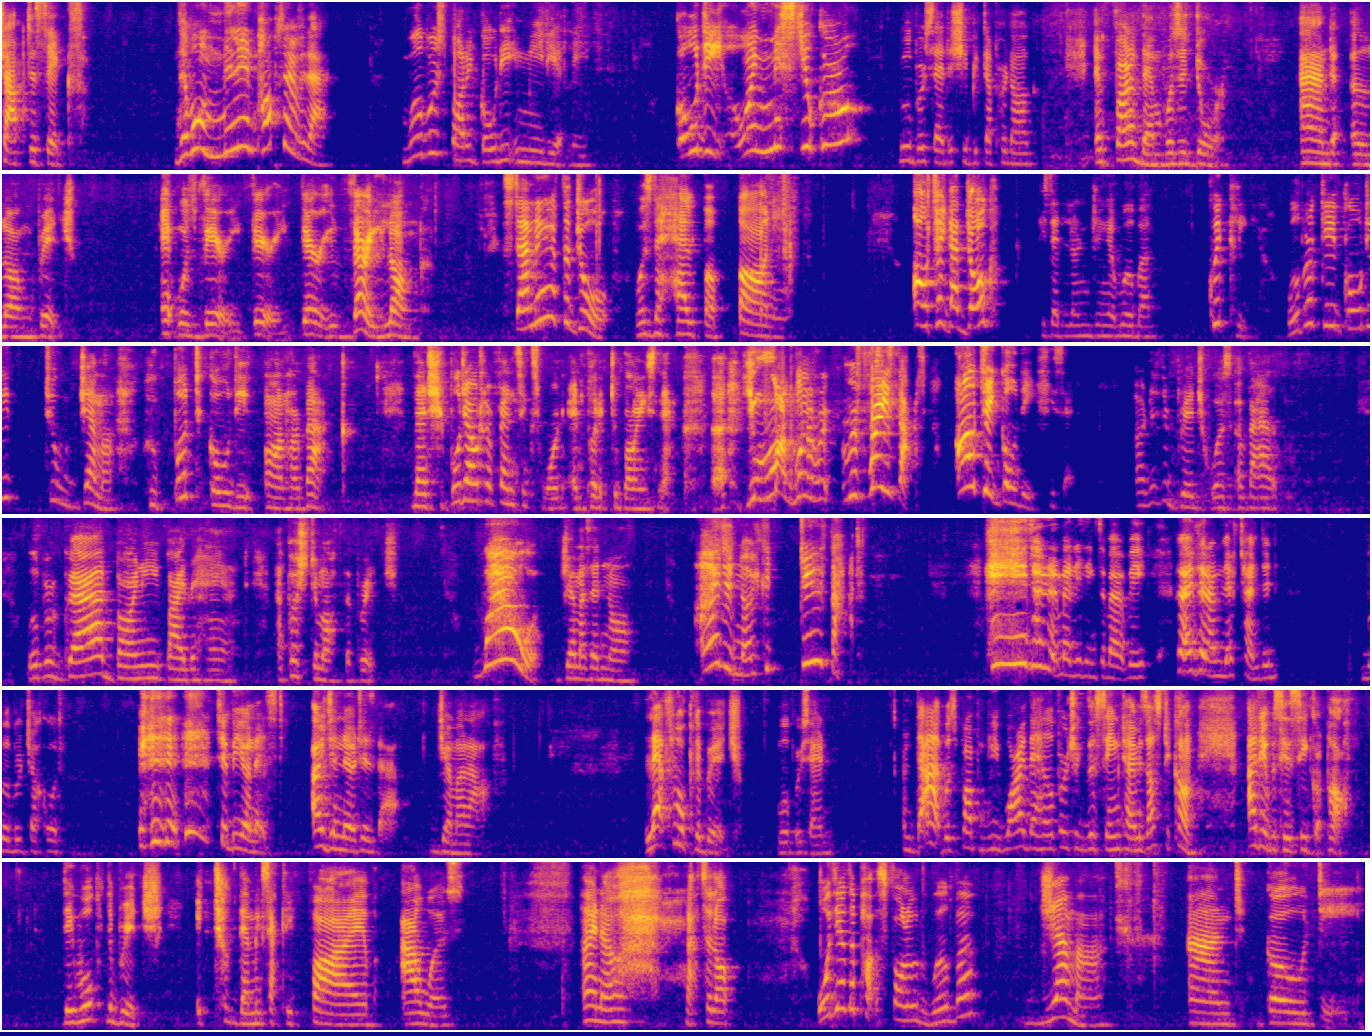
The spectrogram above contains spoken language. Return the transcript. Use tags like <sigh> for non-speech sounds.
Chapter 6 There were a million pups over there. Wilbur spotted Goldie immediately. Goldie, oh, I missed you, girl, Wilbur said as she picked up her dog. In front of them was a door and a long bridge. It was very, very, very, very long. Standing at the door was the helper, Barney. I'll take that dog, he said, lunging at Wilbur. Quickly, Wilbur gave Goldie to Gemma, who put Goldie on her back. Then she pulled out her fencing sword and put it to Barney's neck. Uh, you might want to re- rephrase that. I'll take Goldie, she said. Under the bridge was a valley. Wilbur grabbed Barney by the hand and pushed him off the bridge. Wow, Gemma said no. I didn't know you could do that. He don't know many things about me. I said I'm left-handed. Wilbur chuckled. <laughs> to be honest, I didn't notice that. Gemma laughed. Let's walk the bridge, Wilbur said. And that was probably why the helper took the same time as us to come, and it was his secret path. They walked the bridge. It took them exactly five hours. I know, <sighs> that's a lot. All the other pups followed Wilbur, Gemma, and Goldie.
